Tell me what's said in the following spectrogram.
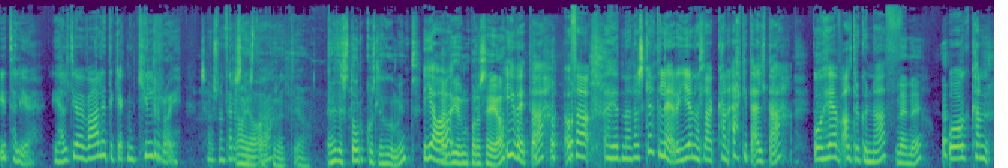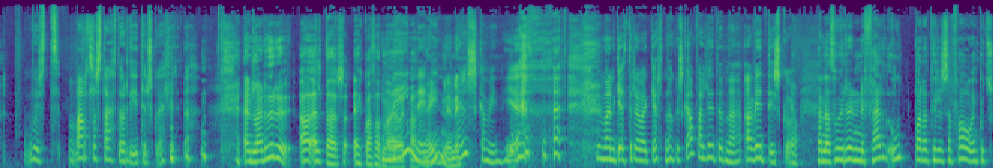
Ítalju ég held ég að ég valið þetta gegnum Kilroy sem var svona ferðarskastöða En þetta er stórkoslega hugmynd Já, ég, ég veit það. Og það, hérna, það er skemmtilega ég náttúrulega kann ekkit að elda og hef aldrei kunnað. Nei, nei. og kann Vist, var alltaf stakt orðið í til sko En lærður þú að elda eitthvað þarna? Nei, eitthvað? nei, nei, nei, elska mín Ég, ég man ekki eftir að hafa gert nokkuð skapall að viti sko. Já, Þannig að þú í rauninni ferð út bara til þess að fá einhvers,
